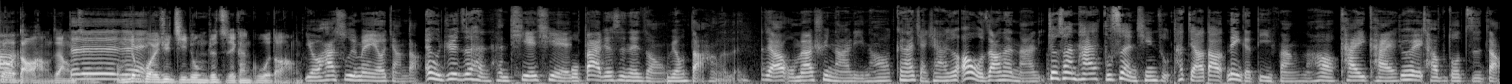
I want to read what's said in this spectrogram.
Google 导航这样子，对对对，我们就不会去记录，我们就直接看 Google 导航。有，他书里面有讲到，哎，我觉得这很很贴切。我爸就是那种不用导航的人，只要我们要去哪里，然后跟他讲下他说，哦，我知道在哪里，就算他不是很清楚，他只要到那个地方，然后。开一开就会差不多知道，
